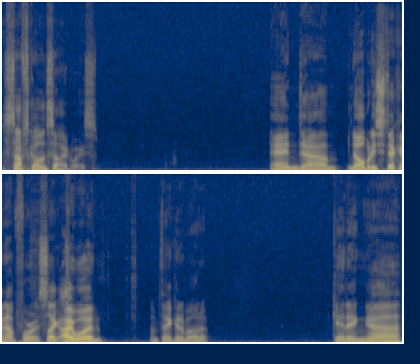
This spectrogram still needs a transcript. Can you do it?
stuff's going sideways, and um, nobody's sticking up for us. Like I would. I'm thinking about it. Getting uh,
